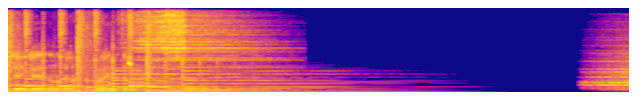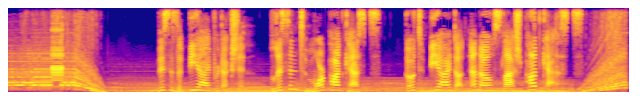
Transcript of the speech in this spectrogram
Veldig hyggelig, Donatella. Takk for invitasjonen. Is a BI production. Listen to more podcasts. Go to bi.no slash podcasts.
